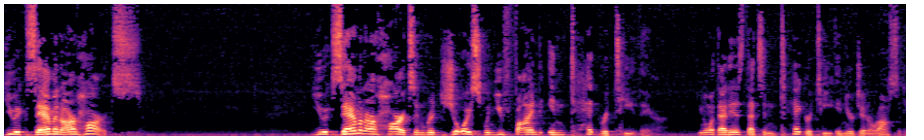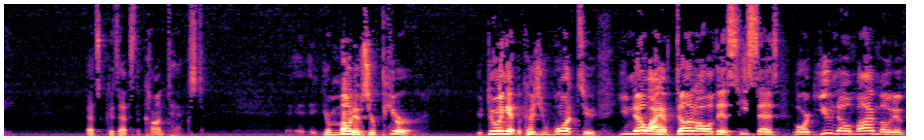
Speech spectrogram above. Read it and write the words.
You examine our hearts you examine our hearts and rejoice when you find integrity there. You know what that is? That's integrity in your generosity. That's because that's the context. Your motives are pure. You're doing it because you want to. You know, I have done all of this. He says, Lord, you know my motive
